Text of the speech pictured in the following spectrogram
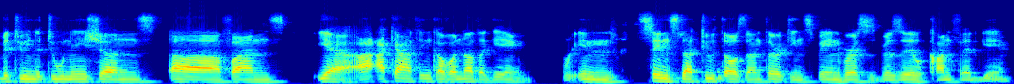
between the two nations, uh, fans. Yeah, I, I can't think of another game in since that 2013 Spain versus Brazil Confed game.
